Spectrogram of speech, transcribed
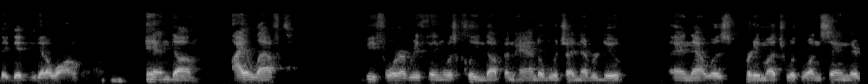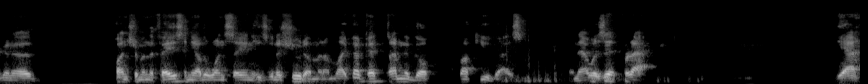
They didn't get along. And um, I left before everything was cleaned up and handled, which I never do. And that was pretty much with one saying they're going to punch him in the face, and the other one saying he's going to shoot him. And I'm like, okay, time to go. Fuck you guys. And that was it for that. Yeah,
